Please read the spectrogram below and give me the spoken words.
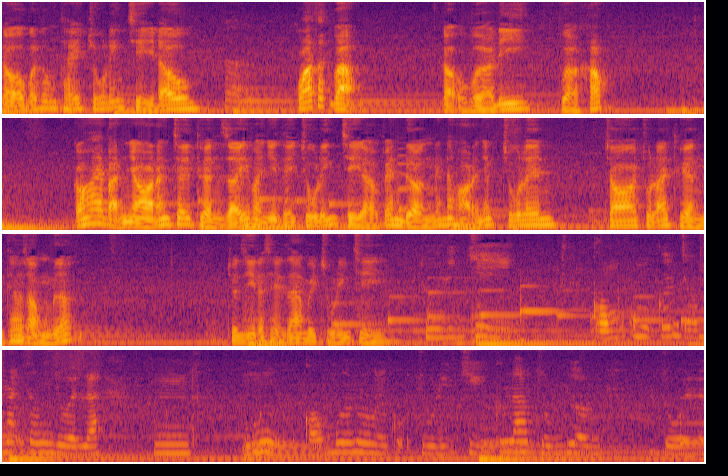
cậu vẫn không thấy chú lính chỉ đâu quá thất vọng cậu vừa đi vừa khóc có hai bạn nhỏ đang chơi thuyền giấy và nhìn thấy chú lính chỉ ở ven đường nên họ đã nhấc chú lên cho chú lái thuyền theo dòng nước chuyện gì đã xảy ra với chú lính chỉ chú lính chỉ có một, một cơn gió mạnh xong rồi là ừm, mưa có mưa rồi của chú lính chỉ cứ lao xuống đường rồi là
